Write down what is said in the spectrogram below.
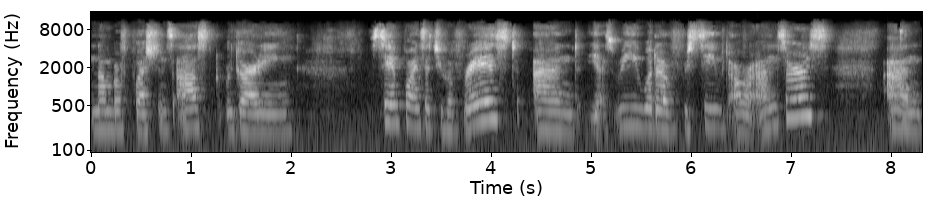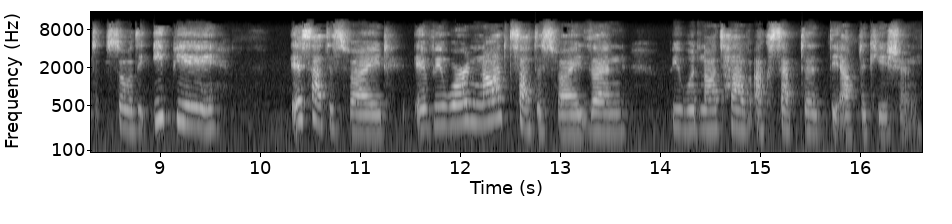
number of questions asked regarding same points that you have raised, and yes, we would have received our answers. And so the EPA is satisfied. If we were not satisfied, then we would not have accepted the application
